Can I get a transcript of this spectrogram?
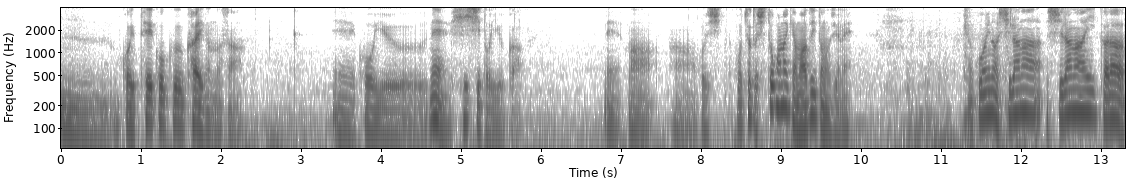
うん、こういう帝国海軍のさ、えーこういうね必死というかねまああこれしこれちょっと知っとかなきゃまずいと思うんですよね。こういうのを知らな知らないから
